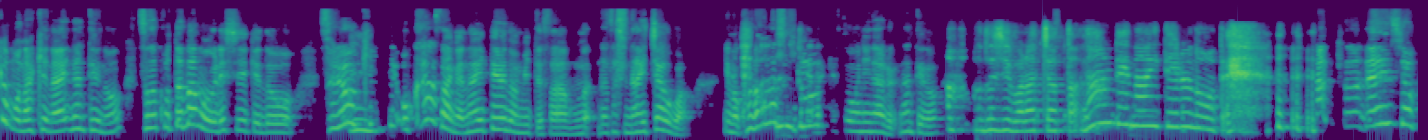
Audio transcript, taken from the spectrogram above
香も泣けない？なんていうの？その言葉も嬉しいけど、それを聞いてお母さんが泣いてるのを見てさ、ま私泣いちゃうわ。今この話聞いて泣けそうになる。なんていうの？あ、私笑っちゃった。なんで泣いてるの？って。泣くでしょ泣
